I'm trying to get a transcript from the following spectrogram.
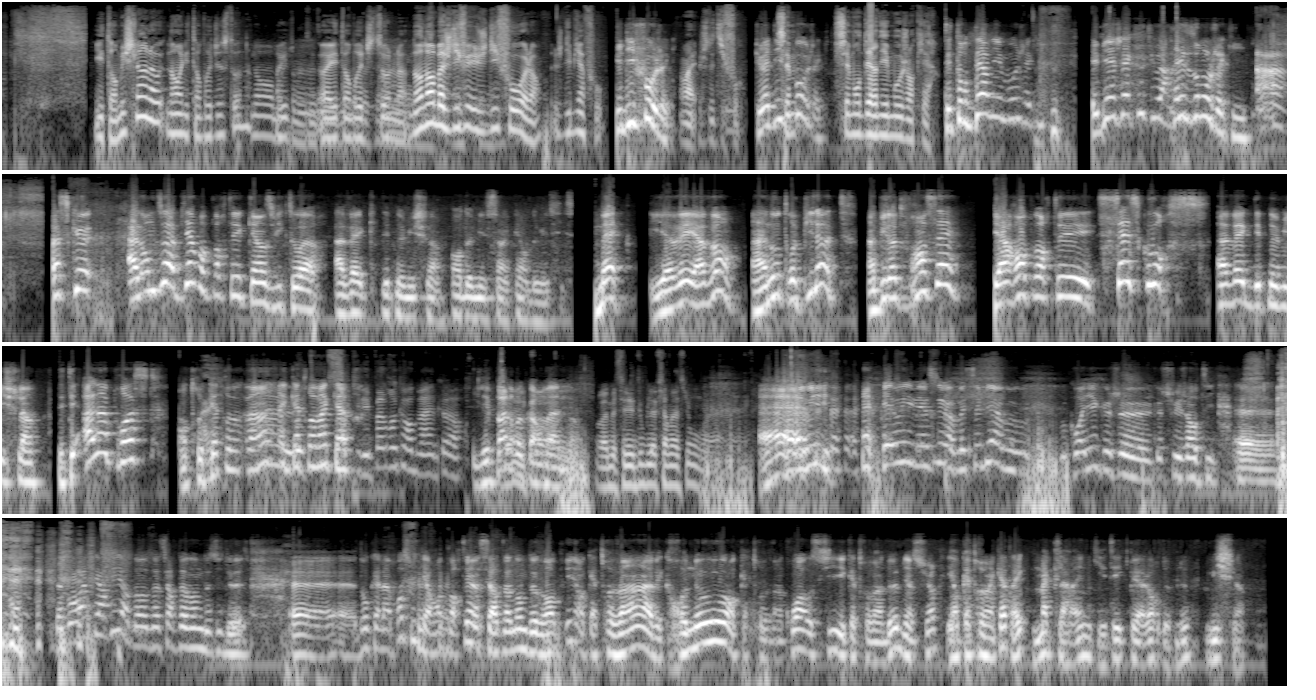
Il était en Michelin là? Non, il était en Bridgestone? Non, Ouais, il était en Bridgestone là. Non, non, bah je dis, je dis faux alors. Je dis bien faux. Tu dis faux, Jackie. Ouais, je dis faux. Tu as dit faux, Jackie. C'est mon dernier mot, Jean-Pierre. C'est ton dernier mot, Jackie. eh bien, Jackie, tu as raison, Jackie. Ah Parce que Alonso a bien remporté 15 victoires avec des pneus Michelin en 2005 et en 2006. Mais il y avait avant un autre pilote, un pilote français, qui a remporté 16 courses avec des pneus Michelin. C'était Alain Prost, entre Ah oui. 81 Ah, et le 84. truc, c'est qu'il est pas le recordman, d'accord. Il n'est pas le Ouais, recordman. ouais. Ouais, mais c'est les doubles affirmations. ouais. Eh oui, eh oui, bien sûr, mais c'est bien, vous, vous croyez que je, que je suis gentil. Euh, ça pourra servir dans un certain nombre de situations. Euh, donc Alain Prost, oui, qui a remporté un certain nombre de grands prix en 81 avec Renault, en 83 aussi et 82 bien sûr, et en 84 avec McLaren qui était équipé alors de pneus Michelin.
